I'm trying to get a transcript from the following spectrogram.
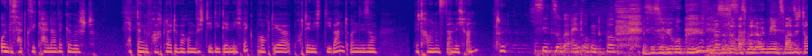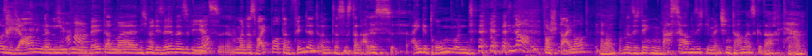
Und es hat sie keiner weggewischt. Ich habe dann gefragt, Leute, warum wischt ihr die denn nicht weg? Braucht ihr braucht ihr nicht die Wand? Und sie so, wir trauen uns da nicht ran. Sieht so beeindruckend aus. Das ist so Hieroglyphen. Das ist so, was man irgendwie in 20.000 Jahren, wenn ja. die Welt dann mal nicht mehr dieselbe ist wie ja. jetzt, wenn man das Whiteboard dann findet und das ist dann alles eingedrungen und genau. versteinert. Ja. Und man sich denken, was haben sich die Menschen damals gedacht? Ja.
